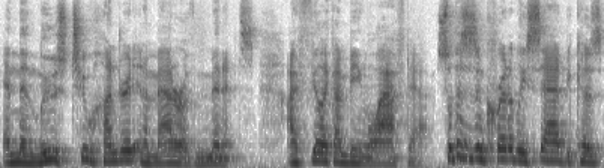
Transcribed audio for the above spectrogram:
and then lose 200 in a matter of minutes. I feel like I'm being laughed at. So this is incredibly sad because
